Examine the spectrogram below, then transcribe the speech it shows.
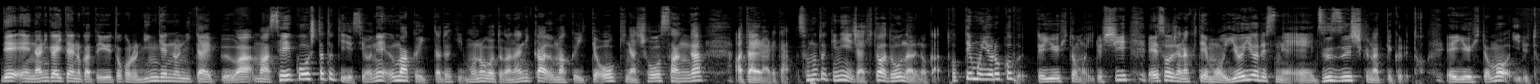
で、え何が言いたいのかというと、ころ、人間の2タイプは、まあ、成功した時ですよね。うまくいった時、物事が何かうまくいって大きな賞賛が与えられた。その時に、じゃあ人はどうなるのか、とっても喜ぶという人もいるし、えそうじゃなくて、もういよいよですね、えー、ずうずうしくなってくるという人もいると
